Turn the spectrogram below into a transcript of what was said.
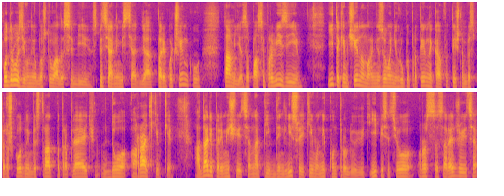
По дорозі вони облаштували собі спеціальні місця для перепочинку, там є запаси провізії. І таким чином організовані групи противника фактично безперешкодно і без страт потрапляють до Радьківки, а далі переміщуються на південь лісу, який вони контролюють. І після цього розсереджуються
